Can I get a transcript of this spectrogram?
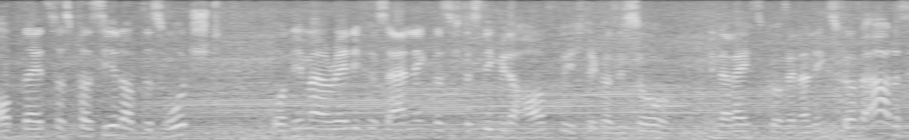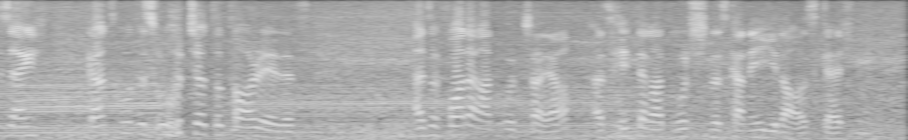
ob da jetzt was passiert, ob das rutscht und immer ready fürs Einlenken, dass ich das Ding wieder aufrichte, quasi so in der Rechtskurve, in der Linkskurve. Ah, das ist eigentlich ein ganz gutes Rutscher-Tutorial jetzt. Also Vorderradrutscher, ja. Also Hinterradrutschen, das kann eh jeder ausgleichen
